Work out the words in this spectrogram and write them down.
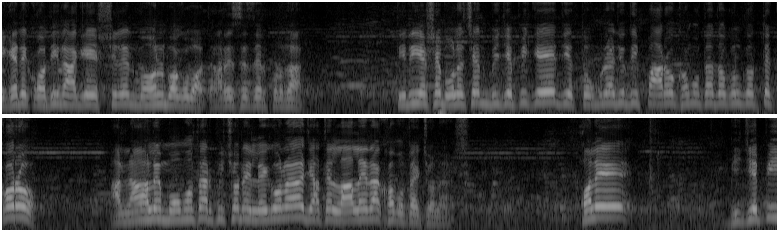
এখানে কদিন আগে এসেছিলেন মোহন ভগবত, আরএসএস এর প্রধান। তিনি এসে বলেছেন বিজেপিকে যে তোমরা যদি পারো ক্ষমতা দখল করতে করো, আর না হলে মমতার পিছনে লেগো না, যাতে লালেরা ক্ষমতায় চলে আসে। ফলে বিজেপি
